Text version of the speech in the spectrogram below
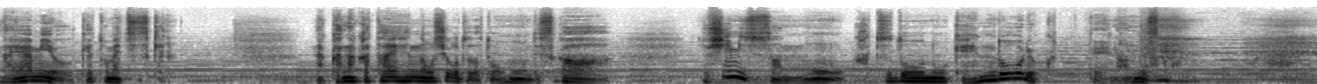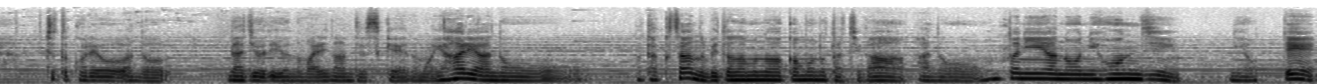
悩みを受け止め続ける。なかなか大変なお仕事だと思うんですが吉光さんの活動の原動力って何ですか？ちょっとこれをあのラジオで言うのもありなんですけれどもやはりあのたくさんのベトナムの若者たちがあの本当にあの日本人によって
